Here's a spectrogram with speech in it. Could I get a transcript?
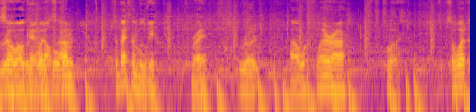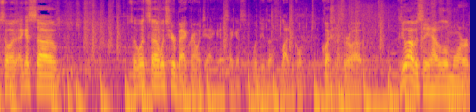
So okay, what else? baseball Um, so back to the movie, right? Right. Uh, wh- where, uh, so what, so what, so I I guess, uh, so what's, uh, what's your background with Jackass, I guess, would be the logical question to throw out. Because you obviously have a little more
